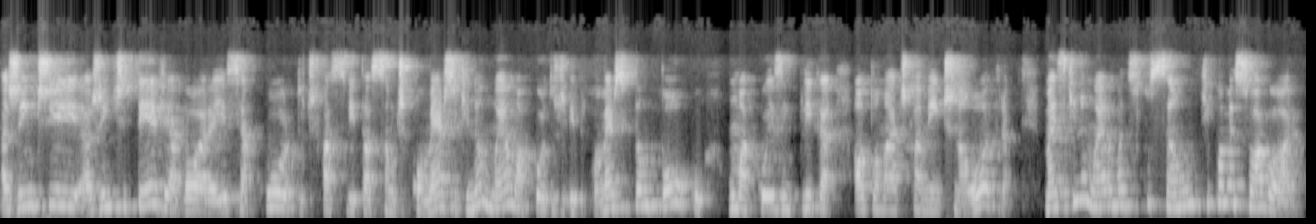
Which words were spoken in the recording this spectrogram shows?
A, gente, a gente teve agora esse acordo de facilitação de comércio, que não é um acordo de livre comércio, tampouco uma coisa implica automaticamente na outra, mas que não era uma discussão que começou agora.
